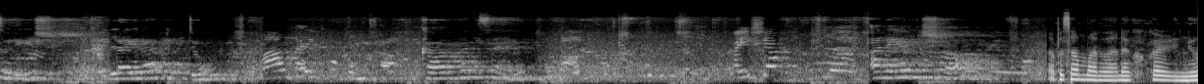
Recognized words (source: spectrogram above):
സുരേഷ് ലൈറ ടിറ്റോ കൃഷ്ണ അപ്പോൾ സമ്മാനദാനമൊക്കെ കഴിഞ്ഞു.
